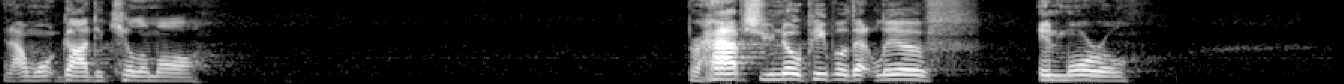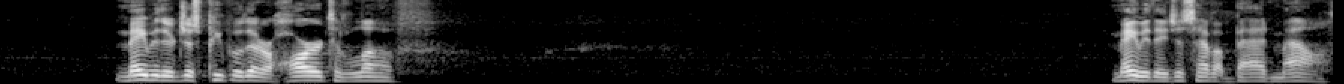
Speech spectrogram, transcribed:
and I want God to kill them all? Perhaps you know people that live immoral Maybe they're just people that are hard to love. Maybe they just have a bad mouth.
